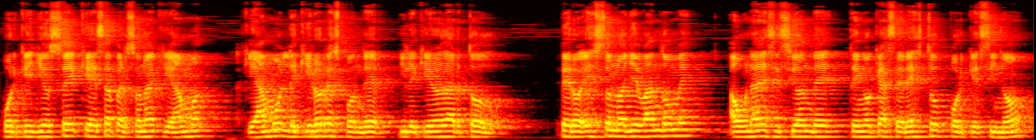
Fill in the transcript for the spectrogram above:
porque yo sé que esa persona que ama, que amo, le quiero responder y le quiero dar todo, pero esto no llevándome a una decisión de tengo que hacer esto porque si no,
